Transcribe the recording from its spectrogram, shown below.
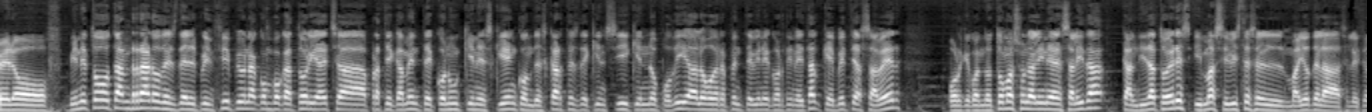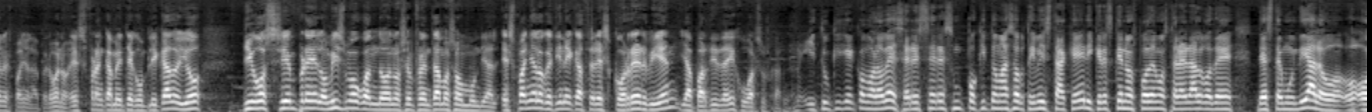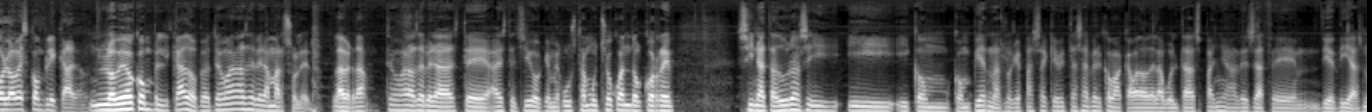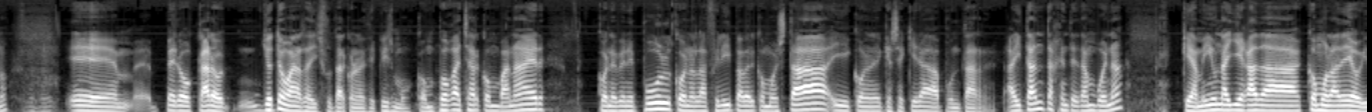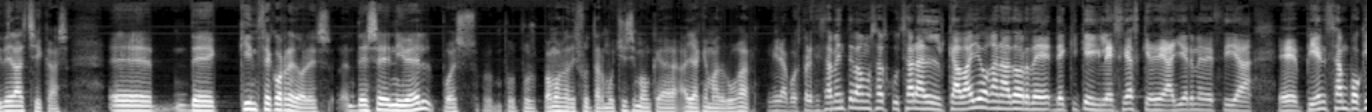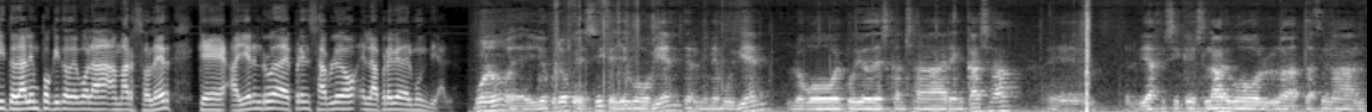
Pero viene todo tan raro desde el principio, una convocatoria hecha prácticamente con un quién es quién, con descartes de quién sí quién no podía, luego de repente viene Cortina y tal, que vete a saber, porque cuando tomas una línea de salida, candidato eres y más si vistes el mayor de la selección española. Pero bueno, es francamente complicado. Yo digo siempre lo mismo cuando nos enfrentamos a un mundial. España lo que tiene que hacer es correr bien y a partir de ahí jugar sus cartas. ¿Y tú, Quique, cómo lo ves? ¿Eres, eres un poquito más optimista que él y crees que nos podemos traer algo de, de este mundial o, o, o, lo ves complicado? Lo veo complicado, pero tengo ganas de ver a Mar Soler, la verdad. Tengo ganas de ver a este, a este chico, que me gusta mucho cuando corre sin ataduras y, y, y con, con, piernas. Lo que pasa es que vete a saber cómo ha acabado de la Vuelta a España desde hace 10 días, ¿no? Uh -huh. eh, pero claro, yo tengo ganas de disfrutar con el ciclismo. Con Pogachar, con Van Aert, con Ebenepool, con Alaphilippe a ver cómo está y con el que se quiera apuntar. Hay tanta gente tan buena que a mí una llegada como la de hoy de las chicas, eh, de 15 corredores de ese nivel, pues, pues, pues, vamos a disfrutar muchísimo, aunque haya que madrugar. Mira, pues precisamente vamos a escuchar al caballo ganador de, de Quique Iglesias, que de ayer me decía, eh, piensa un poquito, dale un poquito de bola a Mar Soler, que ayer en rueda de prensa habló en la previa del Mundial. Bueno, eh, yo creo que sí, que llego bien, terminé muy bien, luego he podido descansar en casa, eh, el viaje sí que es largo, la adaptación al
